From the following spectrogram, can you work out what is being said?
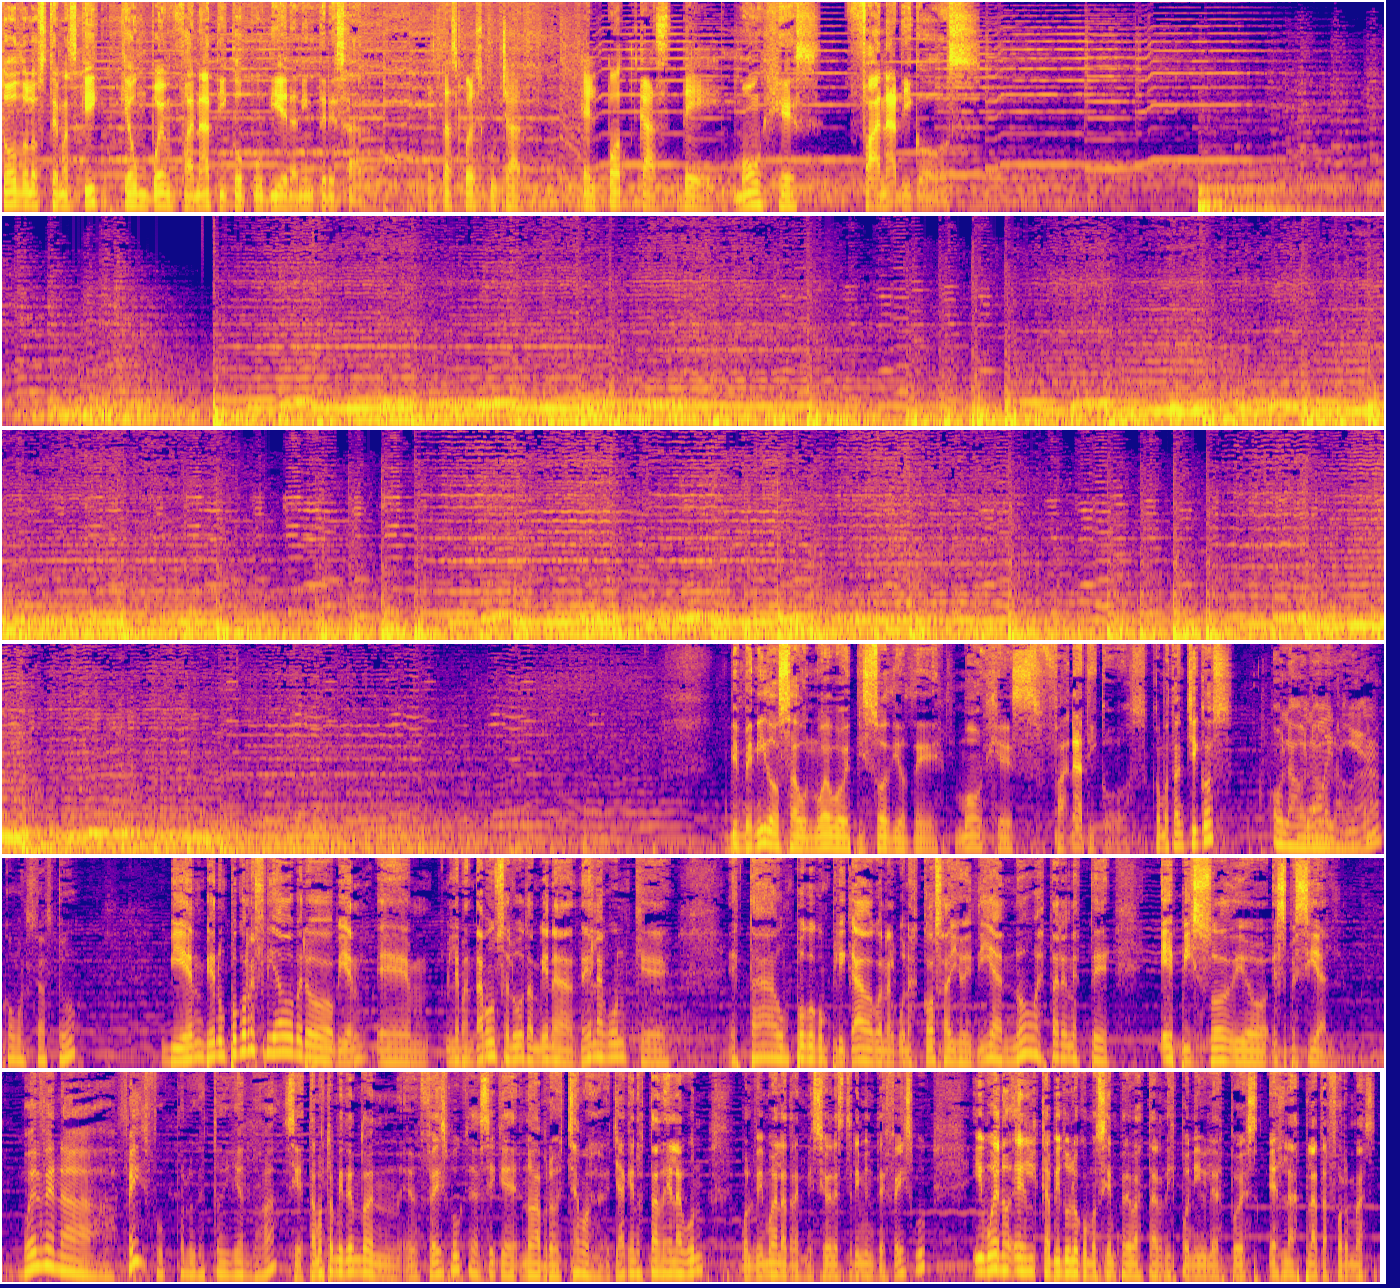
Todos los temas geek que a un buen fanático pudieran interesar. Estás por escuchar el podcast de Monjes fanáticos. Bienvenidos a un nuevo episodio de Monjes fanáticos. ¿Cómo están chicos? Hola, hola, Muy hola, bien. hola. ¿Cómo estás tú? Bien, bien, un poco resfriado, pero bien. Eh, le mandamos un saludo también a Delagun, que está un poco complicado con algunas cosas y hoy día no va a estar en este episodio especial. Vuelven a Facebook, por lo que estoy viendo, ¿ah? Sí, estamos transmitiendo en, en Facebook, así que nos aprovechamos, ya que no está Delagun, volvimos a la transmisión streaming de Facebook. Y bueno, el capítulo, como siempre, va a estar disponible después en las plataformas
